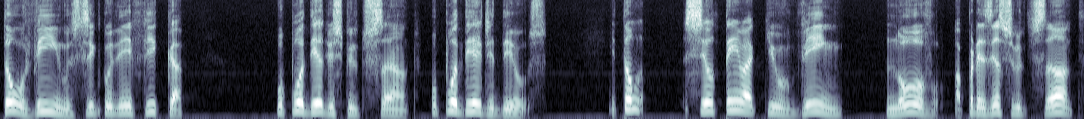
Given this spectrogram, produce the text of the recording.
Então, o vinho significa o poder do Espírito Santo, o poder de Deus. Então, se eu tenho aqui o vinho novo, a presença do Espírito Santo,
